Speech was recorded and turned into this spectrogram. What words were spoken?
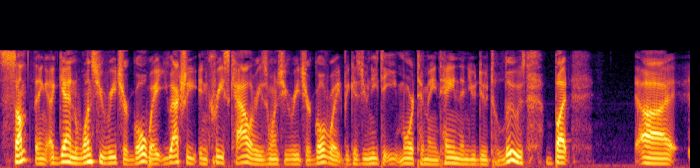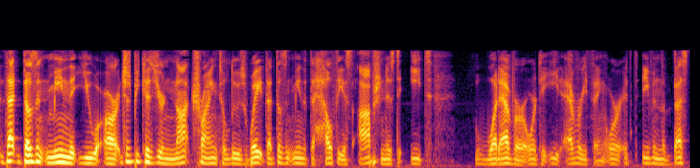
something. Again once you reach your goal weight you actually increase calories once you reach your goal weight because you need to eat more to maintain than you do to lose. But uh, that doesn't mean that you are just because you're not trying to lose weight that doesn't mean that the healthiest option is to eat whatever or to eat everything or it's even the best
